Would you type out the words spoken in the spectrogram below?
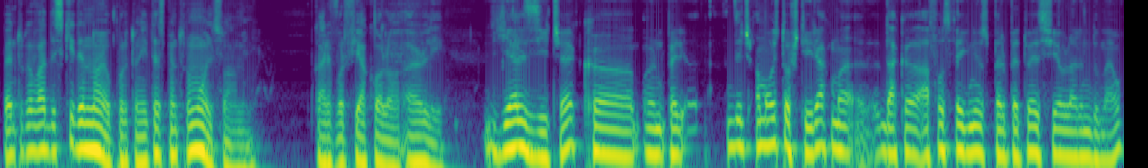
Pentru că va deschide noi oportunități pentru mulți oameni care vor fi acolo early. El zice că în peri- deci am auzit o știre, acum dacă a fost fake news perpetuez și eu la rândul meu,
